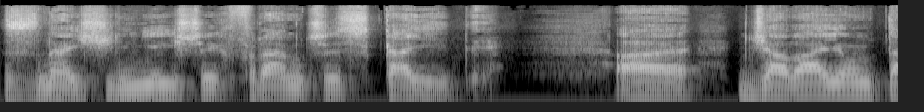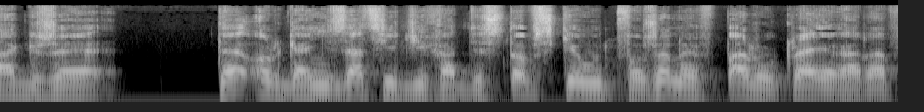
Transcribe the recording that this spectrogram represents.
z najsilniejszych franczyz Kaidy. Działają także te organizacje dżihadystowskie utworzone w paru krajach arab,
